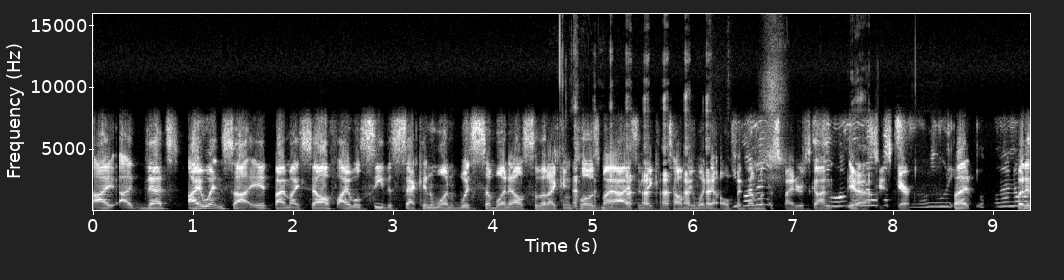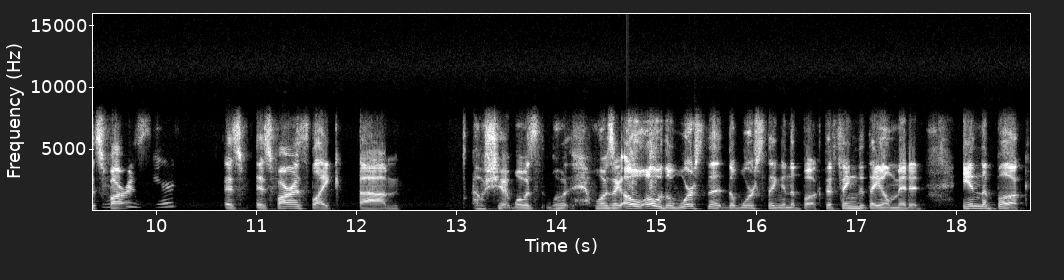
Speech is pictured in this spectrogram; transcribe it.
I, I that's I went and saw it by myself. I will see the second one with someone else so that I can close my eyes and they can tell me when to open them wanna- when the spider's gone. You wanna It know was too scary. really- But- you wanna know but as far really as- weird? As as far as like um oh shit what was what, what was like oh oh the worst the the worst thing in the book the thing that they omitted in the book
